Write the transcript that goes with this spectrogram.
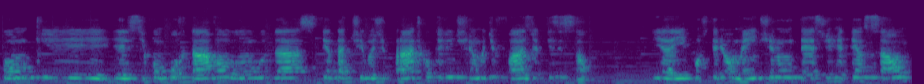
como que ele se comportava ao longo das tentativas de prática, o que a gente chama de fase de aquisição. E aí, posteriormente, num teste de retenção,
